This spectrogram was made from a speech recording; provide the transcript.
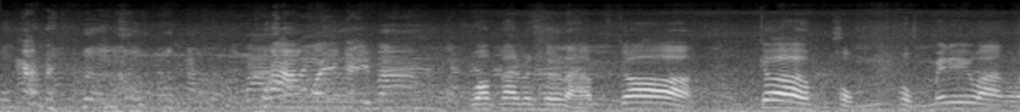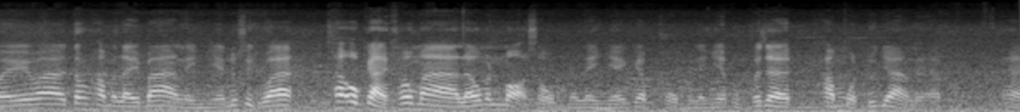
วงการบันเทิงวางไว้ยังไงบ้างวงการบันเทิงเหรอครับ ก็ก็ผมผมไม่ได้วางไว้ว่าต้องทำอะไรบ้างอะไรเงี้ยรู้สึกว่าถ้าโอกาสเข้ามาแล้วมันเหมาะสมอะไรเงี้ยกับผมอะไรเงี้ยผมก็จะทำหมดทุกอย่างเลยครับใช่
